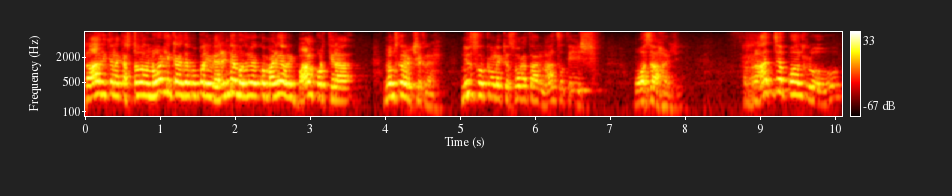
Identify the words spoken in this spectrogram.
ರಾಧಿಕನ ಕಷ್ಟವನ್ನ ನೋಡ್ಲಿಕ್ಕಾಗದೆ ಪಾಪ ನೀವು ಎರಡನೇ ಮದುವೆ ಮಾಡಿ ಅವ್ರಿಗೆ ಬಾಳ್ ಕೊಡ್ತೀರಾ. ನಮಸ್ಕಾರ ವೀಕ್ಷಕರೇ. ನ್ಯೂಸ್ ಫೋರ್ ಸ್ವಾಗತ. ನಾನು ಸತೀಶ್ ಹೊಸಹಳ್ಳಿ. ರಾಜ್ಯಪಾಲರು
